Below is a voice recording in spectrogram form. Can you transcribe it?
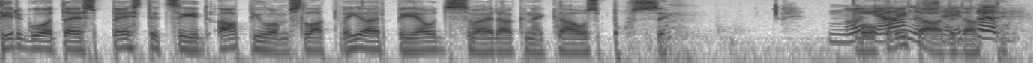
tirgotais pesticīdu apjoms Latvijā ir pieaudzis vairāk nekā uz pusi. Nu, Lūk, jā, nu šeit dati. var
